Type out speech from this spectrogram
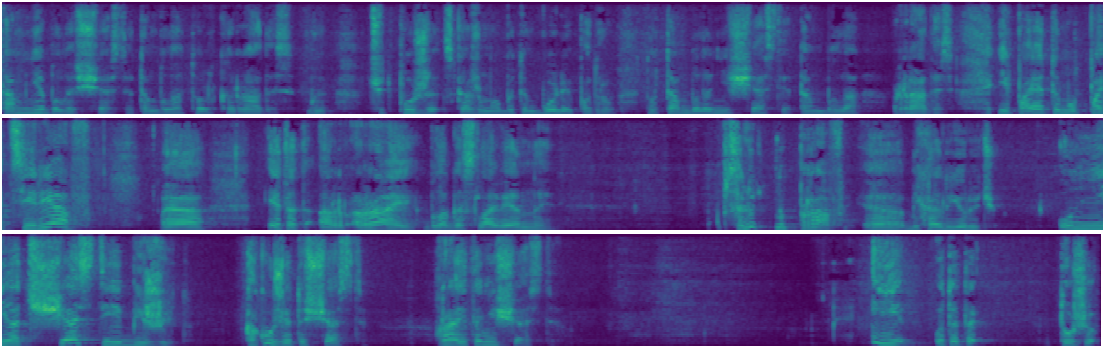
там не было счастья, там была только радость. Мы чуть позже скажем об этом более подробно. Но там было не счастье, там была радость. И поэтому, потеряв э, этот рай благословенный, абсолютно прав э, Михаил Юрьевич, он не от счастья бежит. Какое же это счастье? Рай – это не счастье. И вот это тоже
